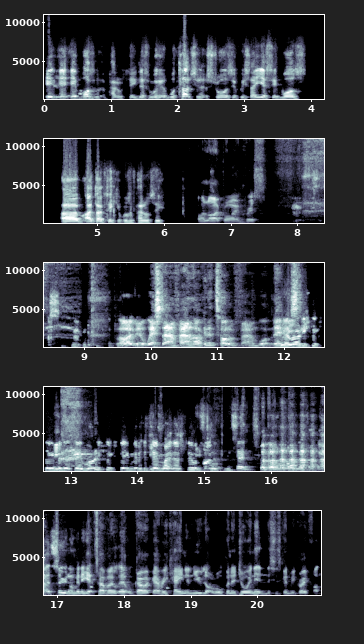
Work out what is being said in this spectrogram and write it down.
it, it, it wasn't a penalty. Listen, we're, we're, clutching at straws if we say yes, it was. Um, I don't think it was a penalty. I like Brian, Chris. like me, a West Ham fan liking a Tottenham fan. What next? Yeah, we're only 16 minutes in. We're only 16 minutes in, mate. There's still time. consent. I'm, I'm soon. I'm going to get to have a little go at Gary Kane, and you lot are all going to join in. This is going to be great fun.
